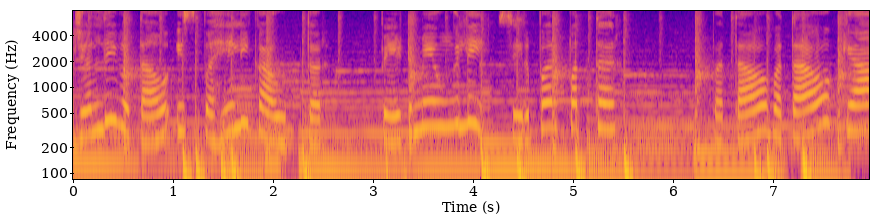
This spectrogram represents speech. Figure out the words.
जल्दी बताओ इस पहेली का उत्तर। पेट में उंगली, सिर पर पत्थर। बताओ बताओ क्या?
